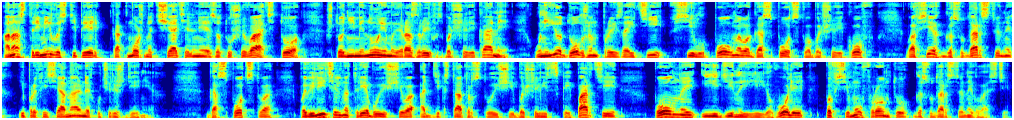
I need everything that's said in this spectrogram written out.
Она стремилась теперь как можно тщательнее затушевать то, что неминуемый разрыв с большевиками у нее должен произойти в силу полного господства большевиков во всех государственных и профессиональных учреждениях господства, повелительно требующего от диктаторствующей большевистской партии полной и единой ее воли по всему фронту государственной власти.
